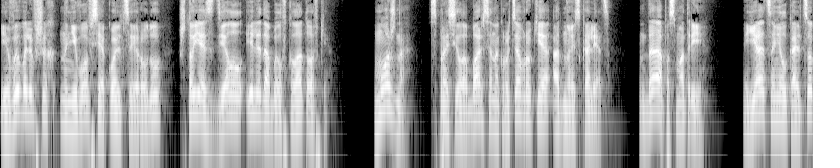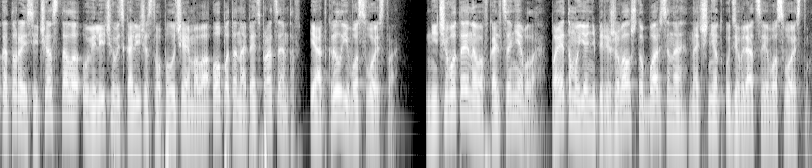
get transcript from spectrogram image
и вываливших на него все кольца и руду, что я сделал или добыл в колотовке. «Можно?» – спросила Барсина, крутя в руке одно из колец. «Да, посмотри». Я оценил кольцо, которое сейчас стало увеличивать количество получаемого опыта на 5% и открыл его свойства. Ничего тайного в кольце не было, поэтому я не переживал, что Барсина начнет удивляться его свойствам.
